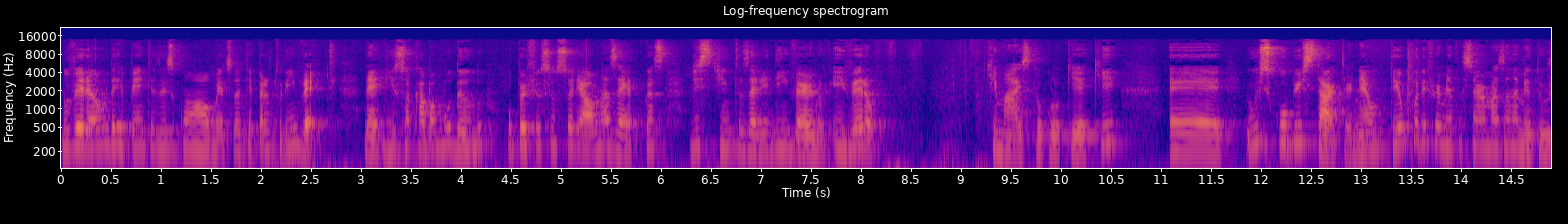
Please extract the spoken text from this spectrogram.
No verão, de repente, às vezes com o aumento da temperatura inverte, né? E isso acaba mudando o perfil sensorial nas épocas distintas ali de inverno e verão. Que mais que eu coloquei aqui? É, o Scooby Starter, né? O tempo de fermentação e armazenamento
